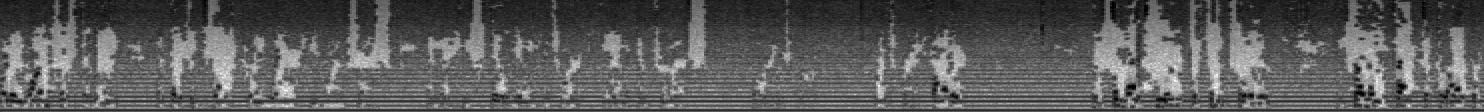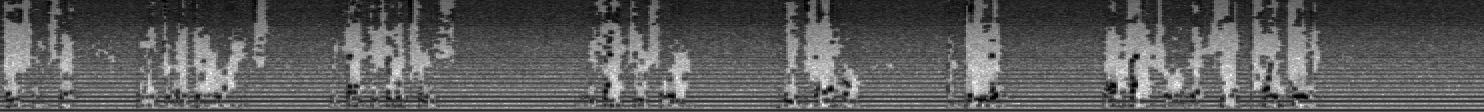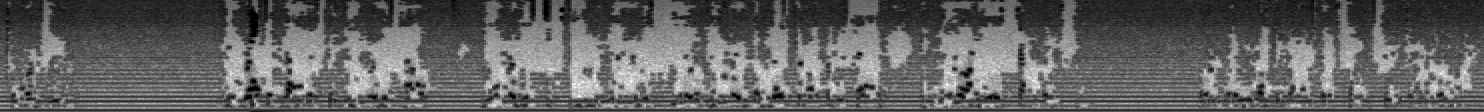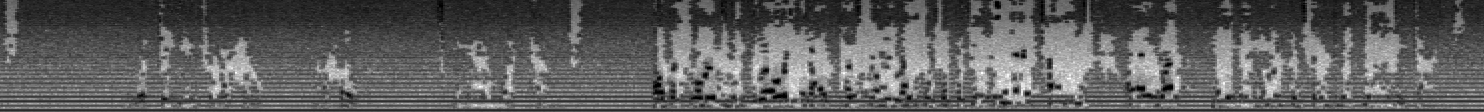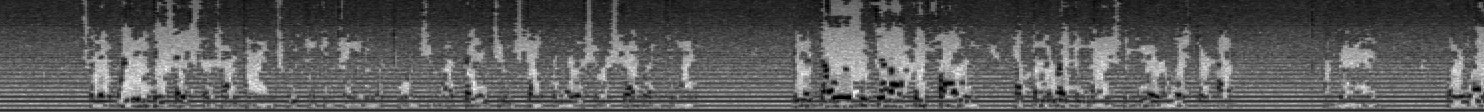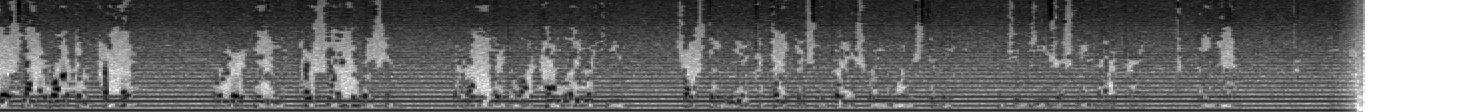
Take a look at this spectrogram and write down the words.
recognize that the Lord is God. The Lord is is the Lord is the the Lord is the Lord is and Lord is the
